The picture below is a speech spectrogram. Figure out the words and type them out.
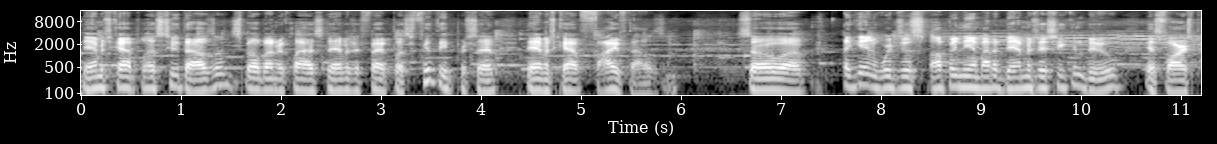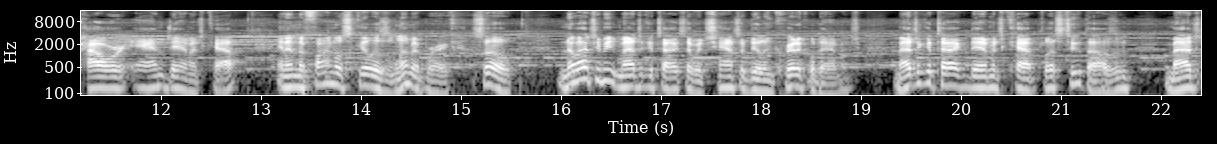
Damage cap plus 2000. Spellbinder class damage effect plus 50%. Damage cap 5000. So, uh, again, we're just upping the amount of damage that she can do as far as power and damage cap. And then the final skill is Limit Break. So, no attribute magic attacks have a chance of dealing critical damage. Magic attack damage cap plus 2000. Mag-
